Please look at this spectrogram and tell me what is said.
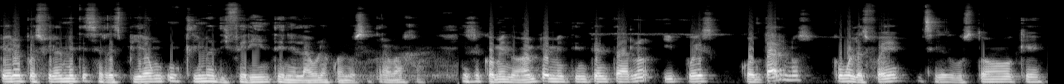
Pero pues finalmente se respira un, un clima diferente en el aula cuando se trabaja. Les recomiendo ampliamente intentarlo y pues contarnos cómo les fue, si les gustó, qué,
